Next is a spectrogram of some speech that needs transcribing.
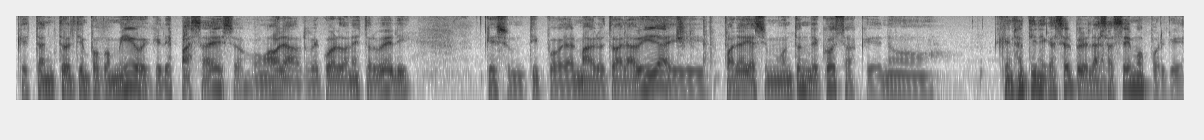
que están todo el tiempo conmigo y que les pasa eso, como ahora recuerdo a Néstor Belli, que es un tipo de Almagro toda la vida y por ahí hace un montón de cosas que no que no tiene que hacer, pero las hacemos porque,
